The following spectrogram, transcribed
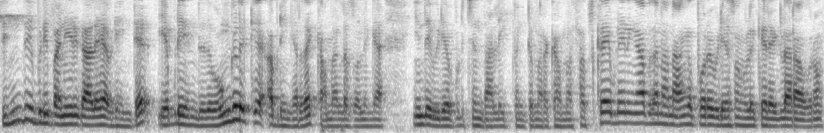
சிந்து இப்படி பண்ணியிருக்காளே அப்படின்ட்டு எப்படி இருந்தது? உங்களுக்கு அப்படிங்கிறத கமெண்ட்டில் சொல்லுங்கள் இந்த வீடியோ பிடிச்சிருந்தா லைக் பண்ணிட்டு மறக்காமல் சப்ஸ்கிரைப் பண்ணுங்க அப்போ தான் நாங்கள் போகிற வீடியோஸ் உங்களுக்கு ரெகுலராக வரும்.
